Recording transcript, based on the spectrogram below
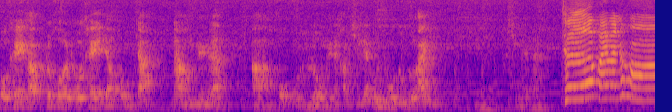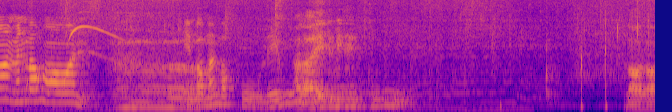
โอเคครับทุกคนโอเค เดี๋ยวผมจะนำเนื้ออ่าโคขุนลงเลยนะครับชิ้นแรกอุ้ยดูดูดูไอ นี่ชิ้นแรกนะเธอไฟมันฮอนมันบ่ฮอนเห็นบอกมันบ่ฟูเลยอะไรจะไม่ได้กูรอรอ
